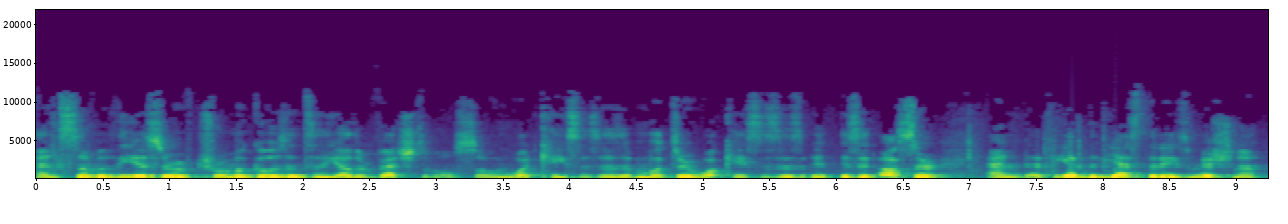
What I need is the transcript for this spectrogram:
and some of the isser of truma goes into the other vegetables. So, in what cases is it mutter? What cases is it, is it usser? And at the end of yesterday's Mishnah,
